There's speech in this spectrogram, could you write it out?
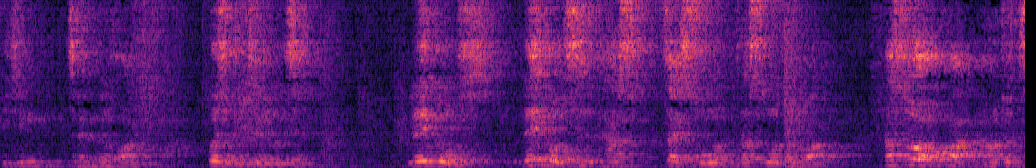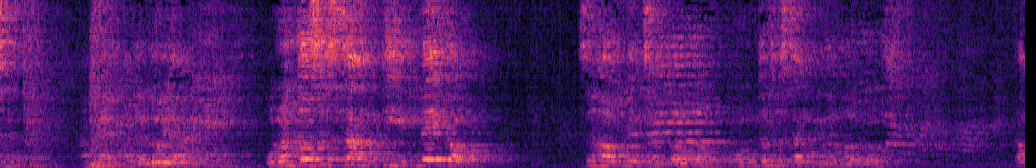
已经成的话语。为什么一切都成 Legos，Lego 是他在说的，他说的话，他说完话然后就成了。阿门，哈利路亚。我们都是上帝 lego 之后变成 logo，我们都是上帝的 logos。到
